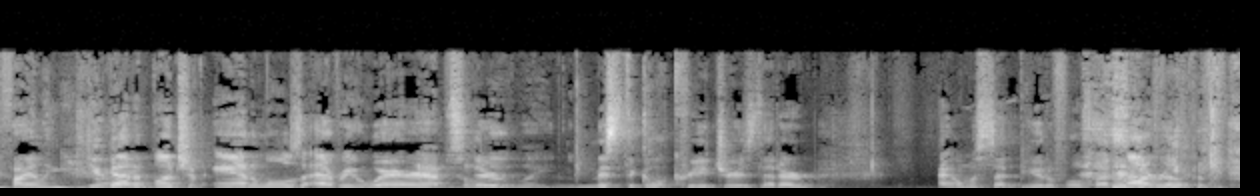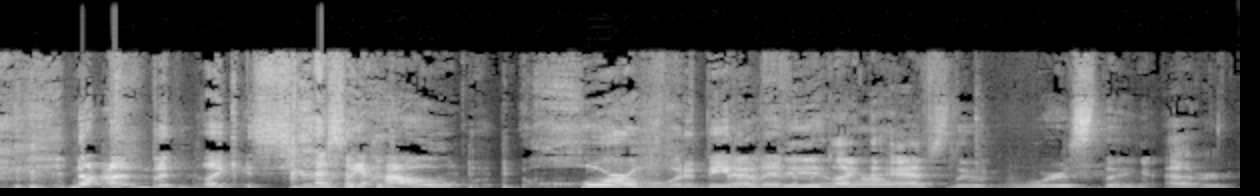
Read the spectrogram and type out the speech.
Firelink. You got a bunch of animals everywhere. Absolutely. They're mystical creatures that are. I almost said beautiful, but not really. no, uh, but like seriously, how horrible would it be to That would live be in that like world? the absolute worst thing ever.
